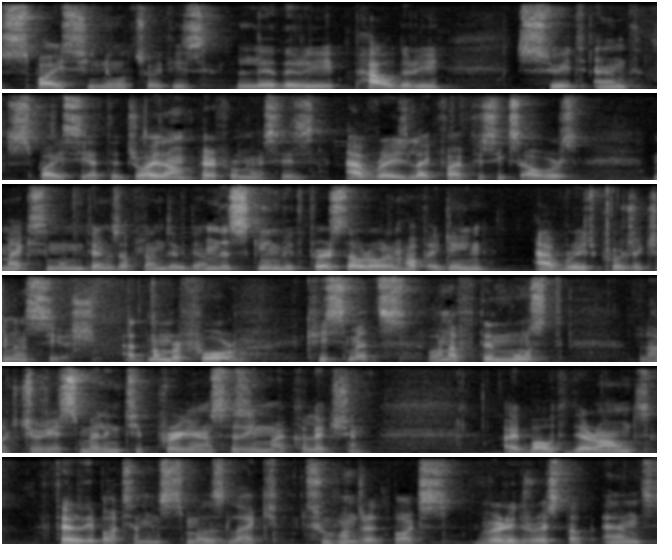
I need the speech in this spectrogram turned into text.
spicy note so it is leathery powdery sweet and spicy. At the dry down performance is average like five to six hours maximum in terms of longevity. On the skin with first hour hour and a half again average projection and sillage. At number four kismet one of the most luxurious smelling cheap fragrances in my collection. I bought it around 30 bucks and smells like 200 bucks. Very dressed up and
